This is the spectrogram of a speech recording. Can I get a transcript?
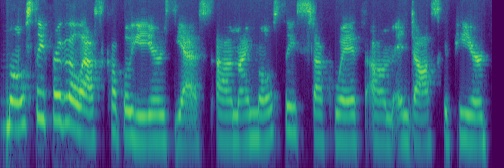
Mostly for the last couple years, yes. Um, I mostly stuck with um, endoscopy or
